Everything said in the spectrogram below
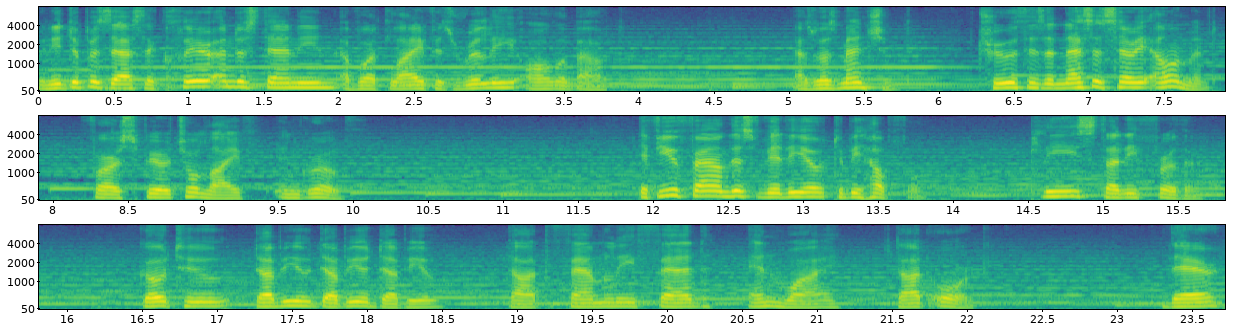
we need to possess a clear understanding of what life is really all about. As was mentioned, truth is a necessary element for our spiritual life and growth. If you found this video to be helpful, please study further. Go to www.familyfedny.org. There,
